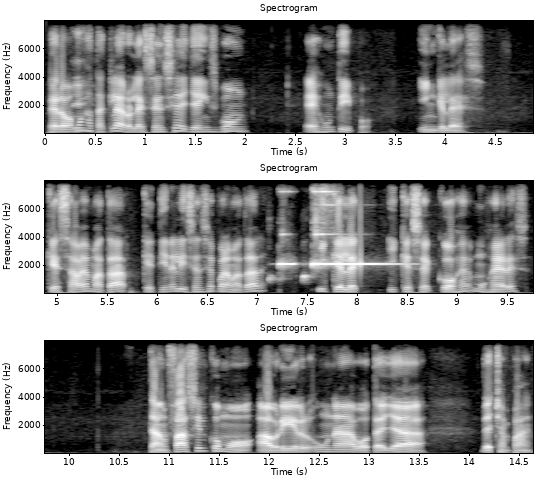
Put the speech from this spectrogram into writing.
Pero vamos Y- a estar claro, la esencia de James Bond es un tipo inglés que sabe matar, que tiene licencia para matar y que le y que se coge mujeres tan fácil como abrir una botella de champán.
